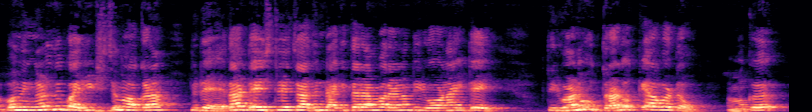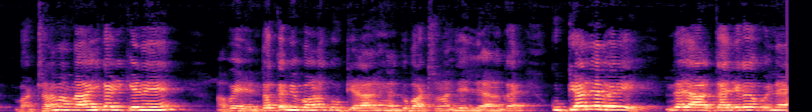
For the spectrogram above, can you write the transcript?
അപ്പോൾ നിങ്ങളിത് പരീക്ഷിച്ച് നോക്കണം. എന്നിട്ട് ഏതാ ടേസ്റ്റ് വെച്ചാൽ അത് ഉണ്ടാക്കി തരാൻ പറയണം തിരുവോണമായിട്ടേ തിരുവോണം ഉത്രാടമൊക്കെ ആവട്ടോ. നമുക്ക് ഭക്ഷണം നന്നായി കഴിക്കണേ. അപ്പോൾ എന്തൊക്കെ വിഭവങ്ങൾ കുട്ടികളാണ് നിങ്ങൾക്ക് ഭക്ഷണം ചെല്ലുക എന്നൊക്കെ കുട്ടികൾ ചിലവർ എന്താ ആൾക്കാരൊക്കെ പിന്നെ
